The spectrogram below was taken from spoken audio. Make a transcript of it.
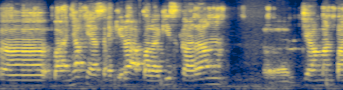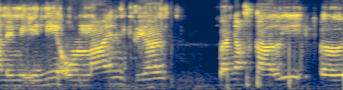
eh, banyak ya saya kira apalagi sekarang eh, zaman pandemi ini online gitu ya banyak sekali eh,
